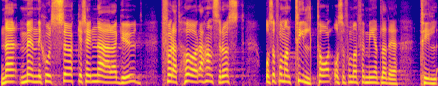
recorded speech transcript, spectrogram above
När människor söker sig nära Gud för att höra hans röst och så får man tilltal och så får man förmedla det till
